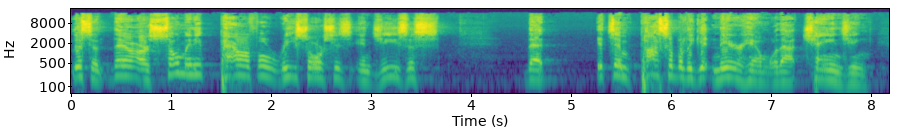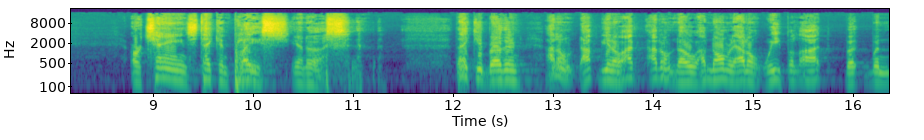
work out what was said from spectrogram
Listen, there are so many powerful resources in Jesus that it's impossible to get near Him without changing or change taking place in us. Thank you, brethren. I don't, I, you know, I, I don't know. I, normally I don't weep a lot, but when,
